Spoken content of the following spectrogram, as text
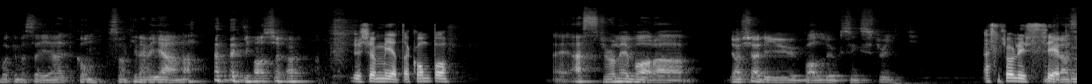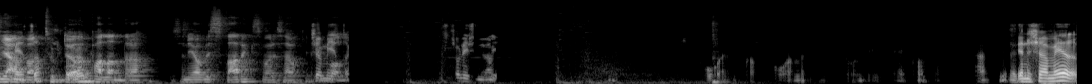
vad kan man säga, ett komp som kräver hjärna. jag kör. Du kör metakomp på. Nej, Astral är bara, jag körde ju bara losing streak. Astrolis Medan CP Javad meta. tog död på alla andra. Så när jag blev stark så var det såhär, okej. Kör det är meta. En- på en- Ska ni köra mer eller?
